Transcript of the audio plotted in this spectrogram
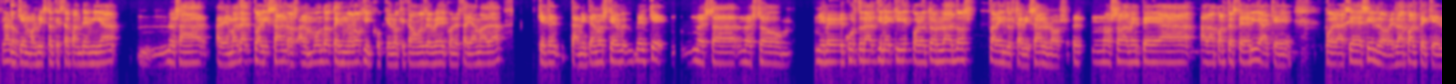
Claro. Y que hemos visto que esta pandemia nos ha, además de actualizarnos al mundo tecnológico, que es lo que acabamos de ver con esta llamada, que también tenemos que ver que nuestra, nuestro nivel cultural tiene que ir por otros lados para industrializarnos, eh, no solamente a, la parte hostelería, que, por así decirlo, es la parte que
